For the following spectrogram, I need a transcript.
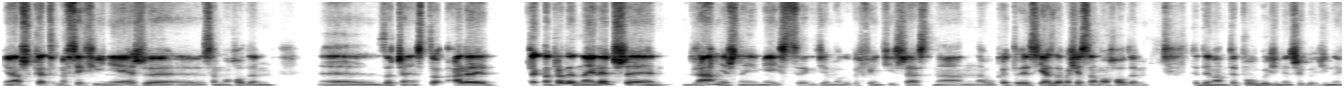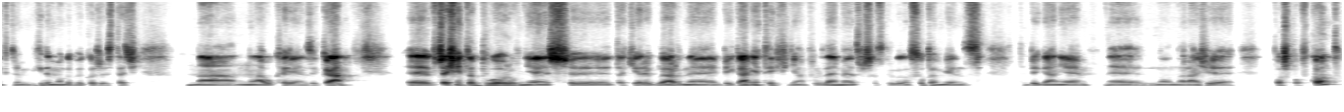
Ja na przykład no w tej chwili nie jeżdżę e, samochodem e, za często, ale tak naprawdę najlepsze dla mnie przynajmniej miejsce, gdzie mogę poświęcić czas na naukę, to jest jazda właśnie samochodem. Wtedy mam te pół godziny, trzy godziny, które, kiedy mogę wykorzystać na, na naukę języka. E, wcześniej to było również takie regularne bieganie. W tej chwili mam problemy troszkę z kręgosłupem, więc to bieganie no, na razie poszło w kąt.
